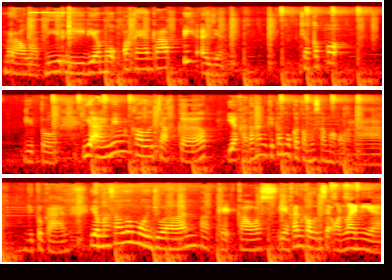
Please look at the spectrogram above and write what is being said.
merawat diri dia mau pakaian rapih aja. Cakep kok. Gitu. Ya I mean kalau cakep ya kadang kan kita mau ketemu sama orang gitu kan. Ya masa lu mau jualan pakai kaos ya kan kalau misalnya online ya.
